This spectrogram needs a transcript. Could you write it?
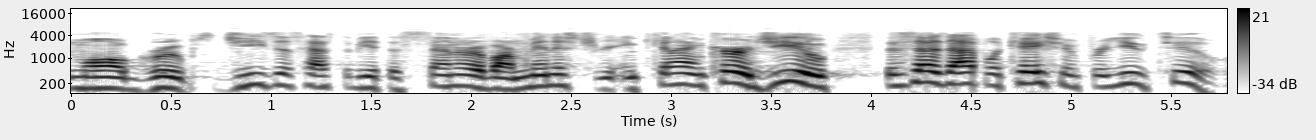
small groups. Jesus has to be at the center of our ministry. And can I encourage you, this has application for you too.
